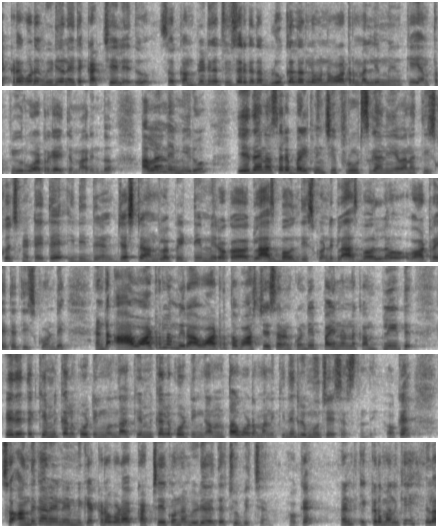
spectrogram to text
ఎక్కడ కూడా వీడియోని అయితే కట్ చేయలేదు. సో కంప్లీట్గా చూశారు కదా బ్లూ కలర్లో ఉన్న వాటర్ మళ్ళీ మీకు ఎంత ప్యూర్ వాటర్గా అయితే మారిందో. అలానే మీరు ఏదైనా సరే బయట నుంచి ఫ్రూట్స్ కానీ ఏమైనా తీసుకొచ్చినట్టయితే ఇది జస్ట్ అందులో పెట్టి మీరు ఒక గ్లాస్ బౌల్ తీసుకోండి. గ్లాస్ బౌల్లో వాటర్ అయితే తీసుకోండి. అండ్ ఆ వాటర్లో మీరు ఆ వాటర్తో వాష్ చేశారనుకోండి పైన ఉన్న కంప్లీట్ ఏదైతే కెమికల్ కోటింగ్ ఉందో ఆ కెమికల్ కోటింగ్ అంతా కూడా మనకి ఇది రిమూవ్ చేసేస్తుంది. ఓకే? సో అందుకనే నేను మీకు ఎక్కడ కూడా కట్ చేయకుండా వీడియో అయితే చూపించాను. ఓకే? అండ్ ఇక్కడ మనకి ఇలా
